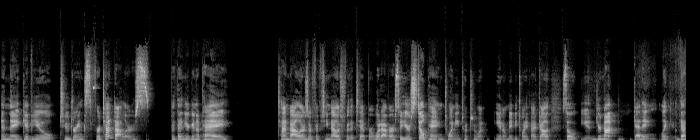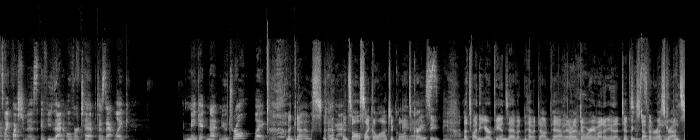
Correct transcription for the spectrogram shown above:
and they give you two drinks for ten dollars, but then you're going to pay $10 or $15 for the tip or whatever. So you're still paying 20 to, to you know, maybe $25. So you're not getting like that's my question is if you then over tip, does that like make it net neutral? Like I guess Okay. it's all psychological. It's it is. crazy. I know. That's why the Europeans have it have it down pat. I They don't have to worry about any of that tipping Just stuff at restaurants.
